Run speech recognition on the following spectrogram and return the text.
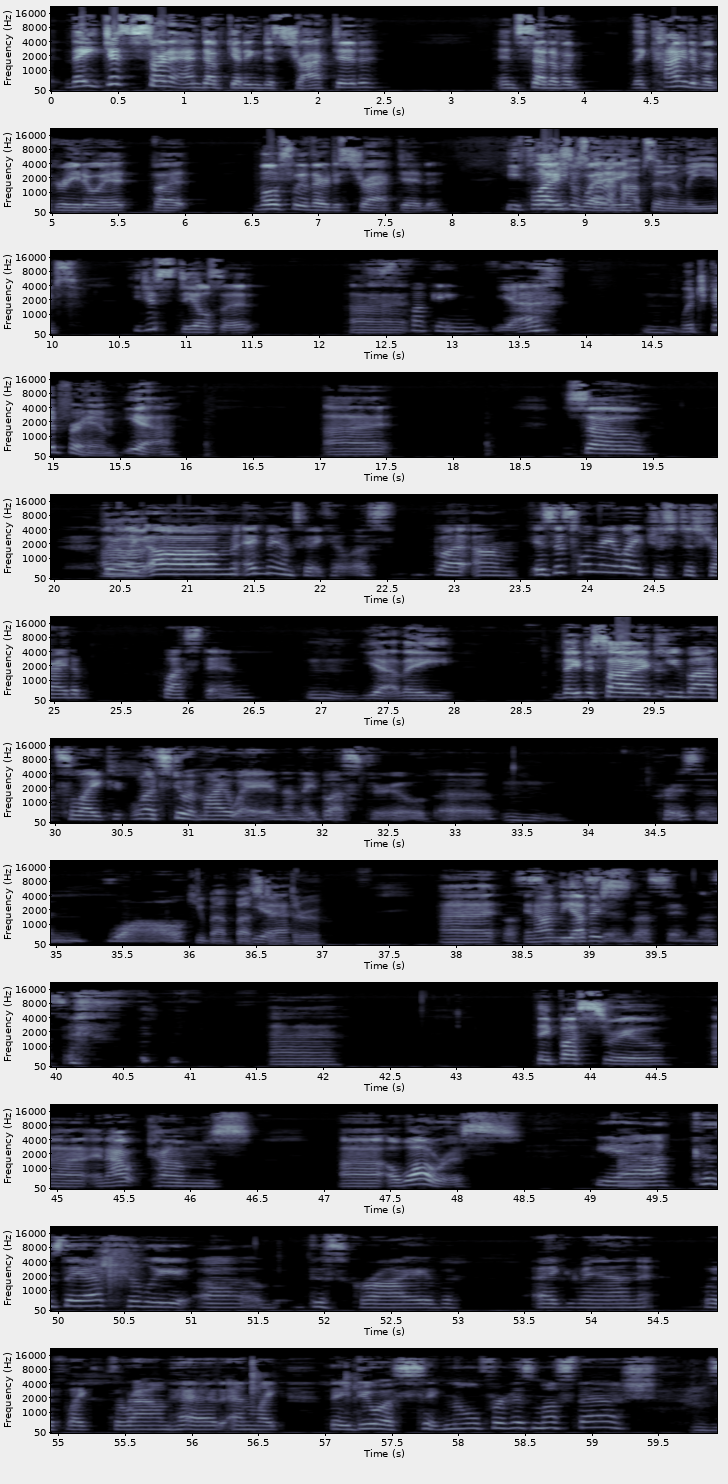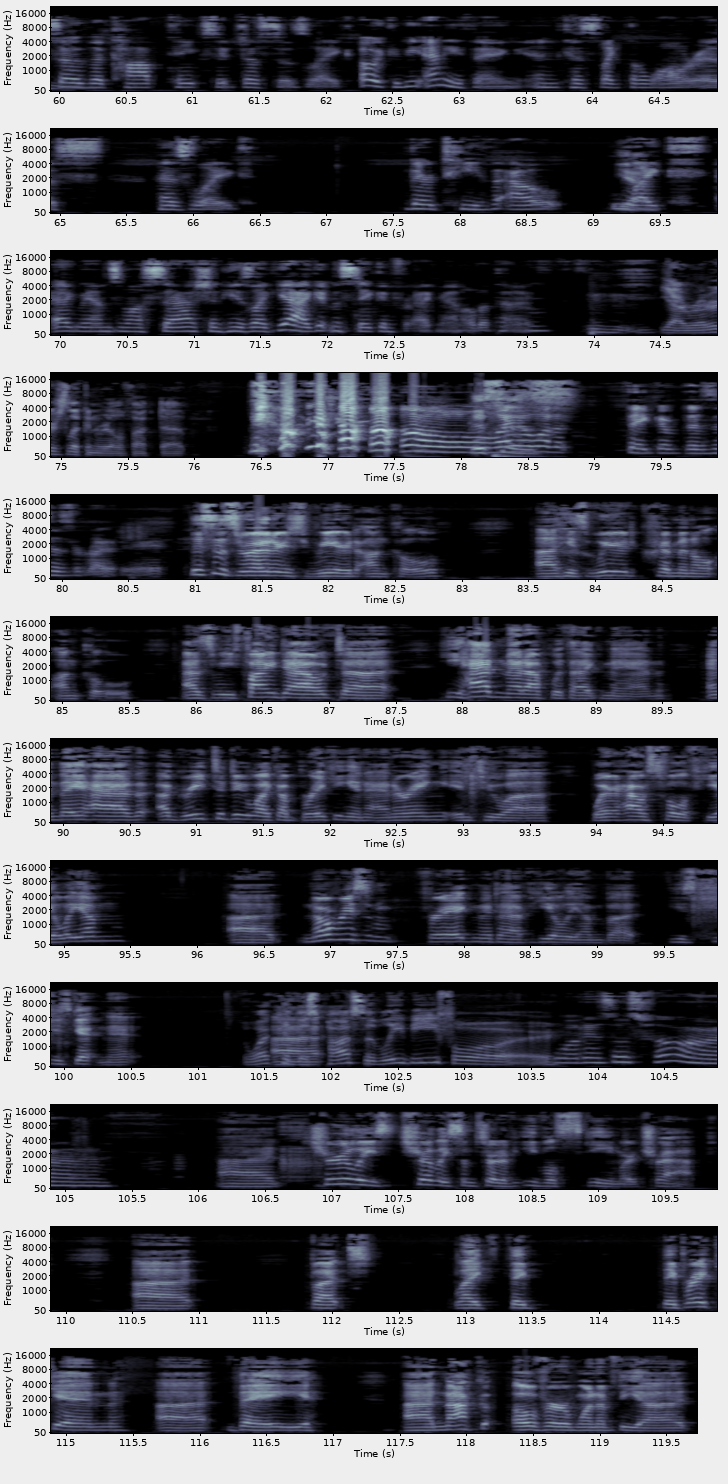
they just sort of end up getting distracted instead of a, they kind of agree to it, but mostly they're distracted. He flies Yeah, he just away. kinda hops in and leaves. He just steals it. Uh, Fucking, yeah. mhm. Which good for him. Yeah. Uh, so, They're uh, like, um, Eggman's gonna kill us. But, um, is this when they, like, just, just try to bust in? mm, yeah, they, they decide, Cubot's like, let's do it my way, and then they bust through the mhm. prison wall. Cubot busted Yeah. through. uh, Bust and on in, the other, bust s- in, bust in, bust in. uh, they bust through, uh, and out comes, uh, a walrus. Yeah, cause they actually, um, describe Eggman with, like, the round head, and, like, they do a signal for his mustache. Mhm. So the cop takes it just as like, oh, it could be anything. And cause like the walrus has like their teeth out Yeah. like Eggman's mustache. And he's like, yeah, I get mistaken for Eggman all the time. Mhm. Yeah, Rotor's looking real fucked up. Oh no! This I don't want to think of this as Rotor. This is Rotor's weird uncle. Uh, his weird criminal uncle. As we find out, uh, he had met up with Eggman, and they had agreed to do like a breaking and entering into a warehouse full of helium. Uh, no reason for Eggman to have helium, but he's, he's getting it. What could Uh, this possibly be for? What is this for? Uh, surely, surely some sort of evil scheme or trap. Uh, but, like, they, they break in, uh, they, uh, knock over one of the, uh,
